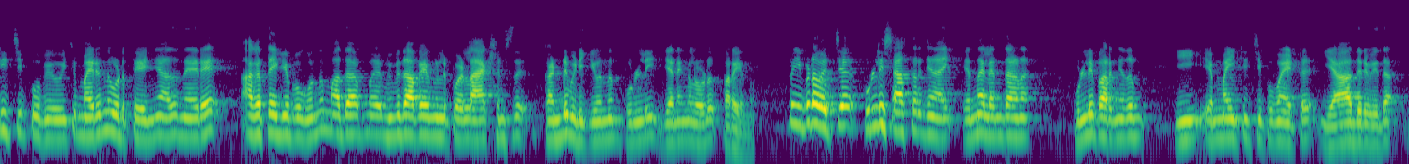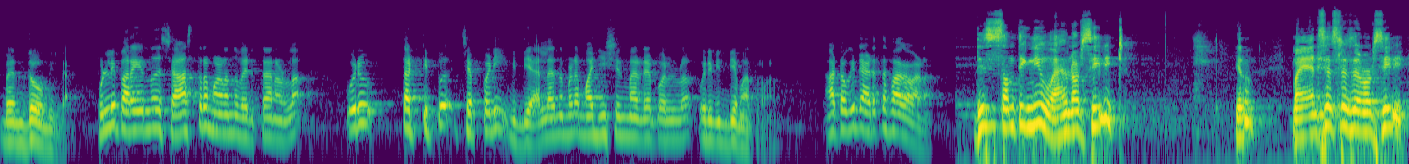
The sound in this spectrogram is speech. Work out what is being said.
ടി ചിപ്പ് ഉപയോഗിച്ച് മരുന്ന് കൊടുത്തു കഴിഞ്ഞാൽ അത് നേരെ അകത്തേക്ക് പോകുമെന്നും അത് വിവിധ അവയവങ്ങളിൽ പോലുള്ള ആക്ഷൻസ് കണ്ടുപിടിക്കുമെന്നും പുള്ളി ജനങ്ങളോട് പറയുന്നു. അപ്പോൾ ഇവിടെ വെച്ച് പുള്ളി ശാസ്ത്രജ്ഞനായി. എന്നാൽ എന്താണ്? പുള്ളി പറഞ്ഞതും ഈ എം ഐ ടി ചിപ്പുമായിട്ട് യാതൊരുവിധ ബന്ധവുമില്ല പുള്ളി പറയുന്നത് ശാസ്ത്രമാണെന്ന് വരുത്താനുള്ള ഒരു തട്ടിപ്പ് ചെപ്പടി വിദ്യ അല്ലാതെ നമ്മുടെ മജീഷ്യന്മാരുടെ പോലുള്ള ഒരു വിദ്യ മാത്രമാണ് ആ ടോക്കിന്റെ അടുത്ത ഭാഗമാണ് This is something new. I have not seen it. You know, my ancestors have not seen it.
